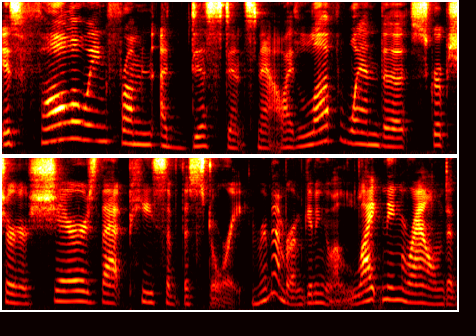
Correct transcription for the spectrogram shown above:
is following from a distance now. I love when the scripture shares that piece of the story. And remember, I'm giving you a lightning round of,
